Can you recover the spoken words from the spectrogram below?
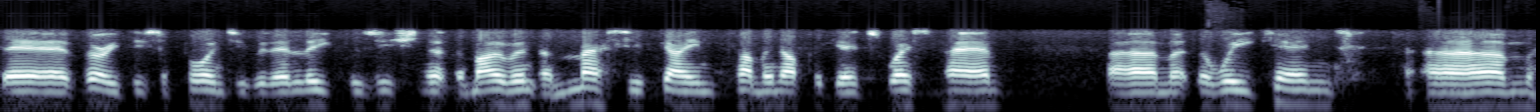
they're very disappointed with their league position at the moment. A massive game coming up against West Ham um, at the weekend. Um,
